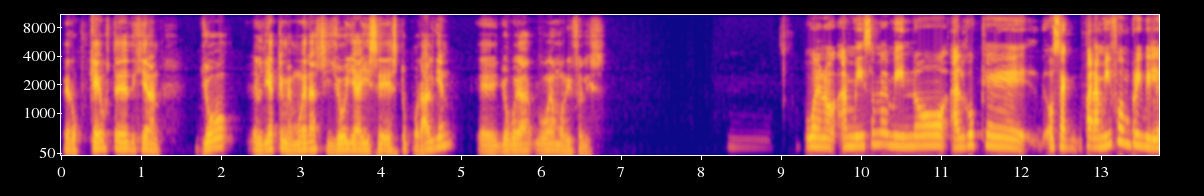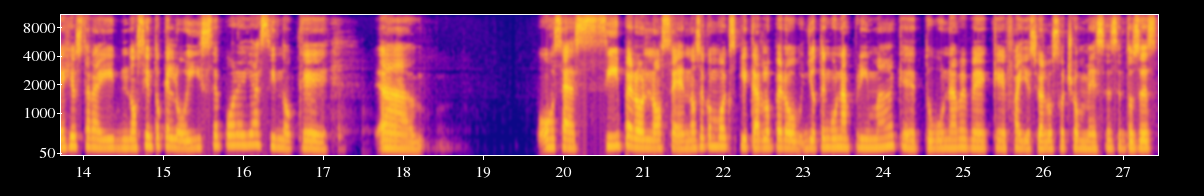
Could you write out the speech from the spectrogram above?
Pero ¿qué ustedes dijeran? Yo, el día que me muera, si yo ya hice esto por alguien, eh, yo voy a morir feliz. Bueno, a mí se me vino algo que, o sea, para mí fue un privilegio estar ahí. No siento que lo hice por ella, sino que, ah, o sea, sí, pero no sé, no sé cómo explicarlo, pero yo tengo una prima que tuvo una bebé que falleció a los ocho meses, entonces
